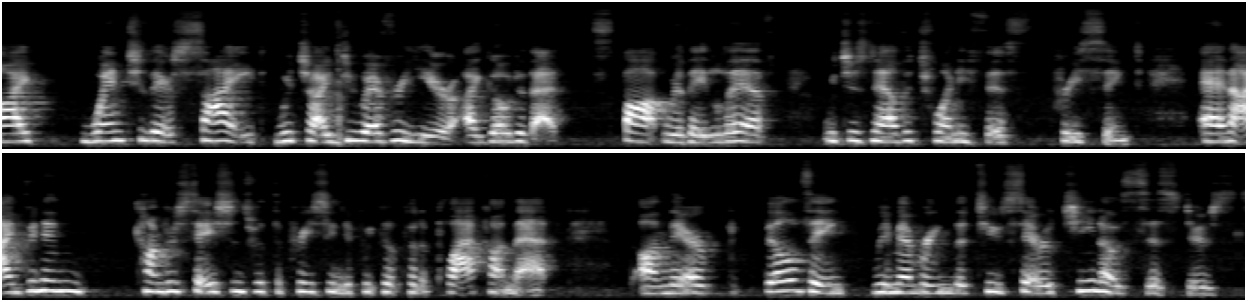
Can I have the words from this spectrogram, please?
I went to their site, which I do every year. I go to that spot where they lived, which is now the 25th precinct. And I've been in conversations with the precinct if we could put a plaque on that. On their building, remembering the two Saracino sisters,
